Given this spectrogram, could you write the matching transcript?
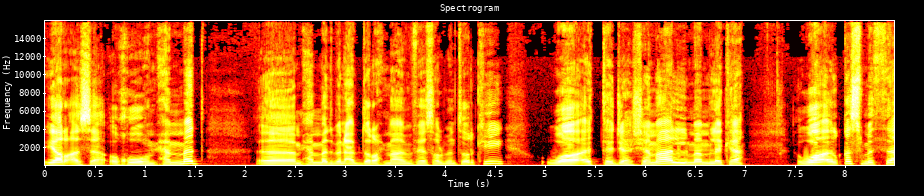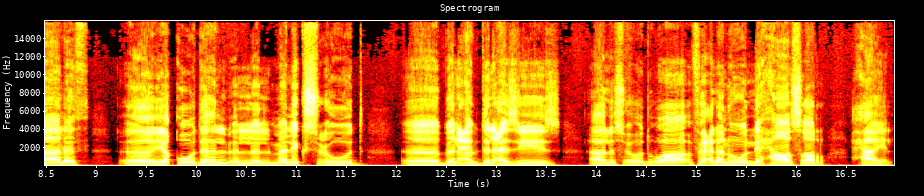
يرأسه أخوه محمد آه، محمد بن عبد الرحمن بن فيصل بن تركي واتجه شمال المملكة. والقسم الثالث آه، يقوده الملك سعود. آه، بن عبد العزيز آل سعود وفعلا هو اللي حاصر حايل.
